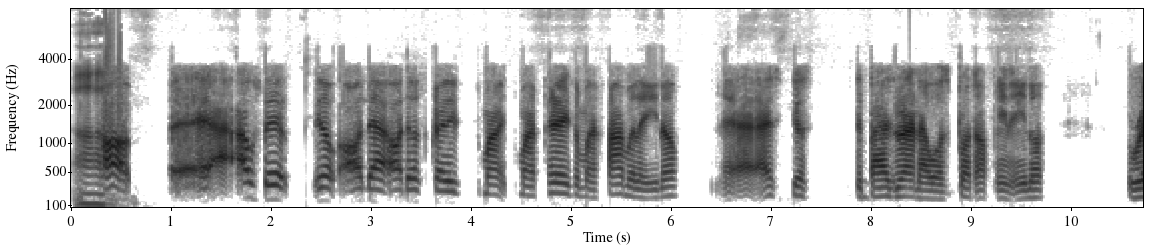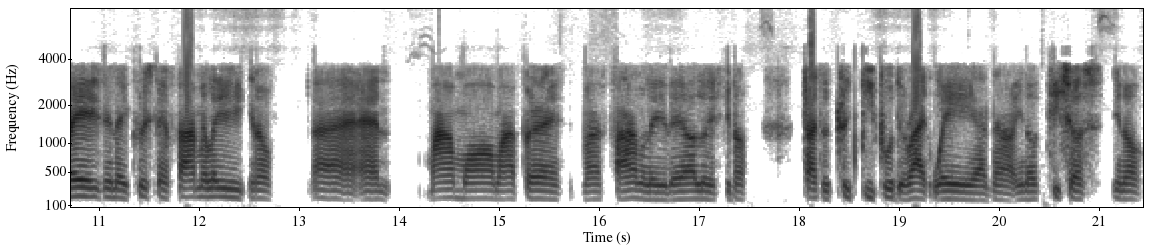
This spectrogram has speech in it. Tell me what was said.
Uh, uh, I would say you know all that all those credits to my to my parents and my family. You know, uh, that's just the background I was brought up in. You know, raised in a Christian family. You know, uh, and my mom, my parents, my family, they always you know try to treat people the right way and uh, you know teach us you know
